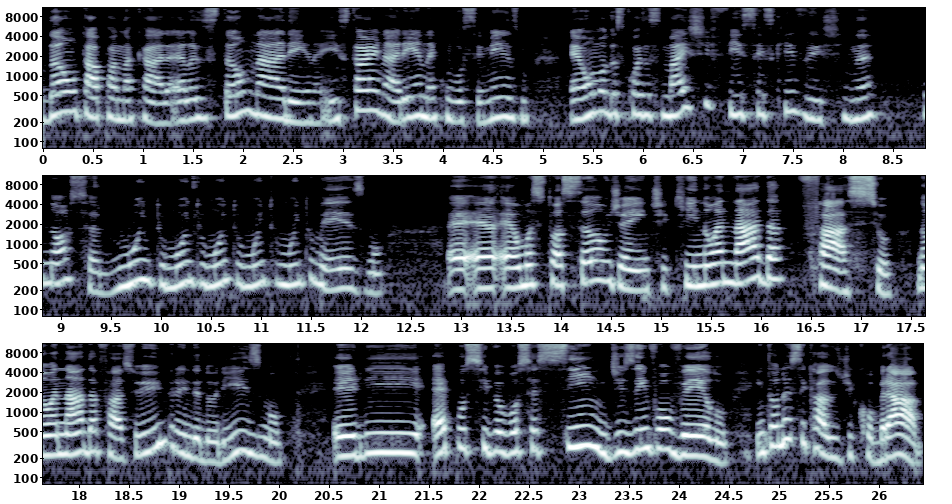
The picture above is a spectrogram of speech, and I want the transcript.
dão o tapa na cara, elas estão na arena. E estar na arena com você mesmo é uma das coisas mais difíceis que existe, né? Nossa, muito, muito, muito, muito, muito mesmo. É, é, é uma situação, gente, que não é nada fácil. Não é nada fácil. E o empreendedorismo, ele é possível você sim desenvolvê-lo. Então, nesse caso de cobrar,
